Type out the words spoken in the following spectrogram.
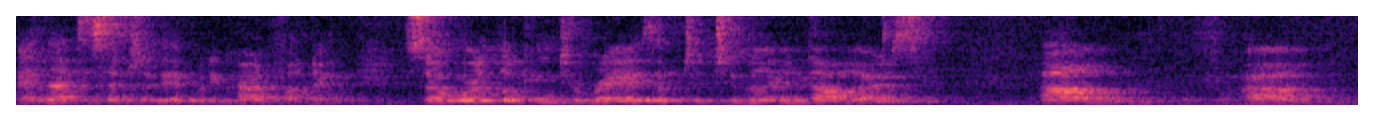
and that's essentially the equity crowdfunding. So we're looking to raise up to $2 million. Um, um,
